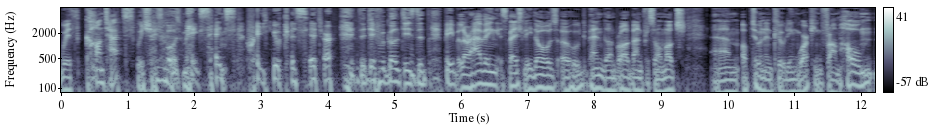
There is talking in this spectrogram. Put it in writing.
with contacts, which I suppose makes sense when you consider the difficulties that people are having, especially those uh, who depend on broadband for so much, um, up to and including working from home.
